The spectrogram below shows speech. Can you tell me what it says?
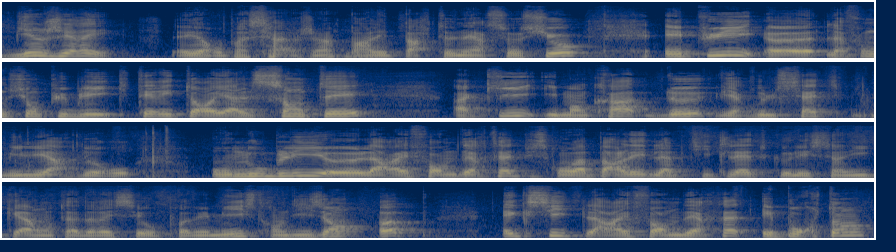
bien géré, d'ailleurs au passage, hein, par les partenaires sociaux. Et puis euh, la fonction publique territoriale santé, à qui il manquera 2,7 milliards d'euros. On oublie euh, la réforme des retraites puisqu'on va parler de la petite lettre que les syndicats ont adressée au Premier ministre en disant hop, excite la réforme des retraites. Et pourtant,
